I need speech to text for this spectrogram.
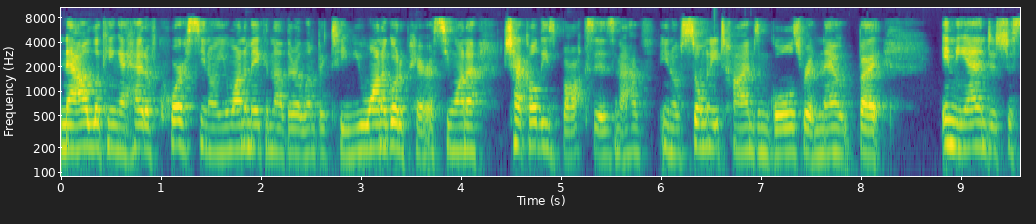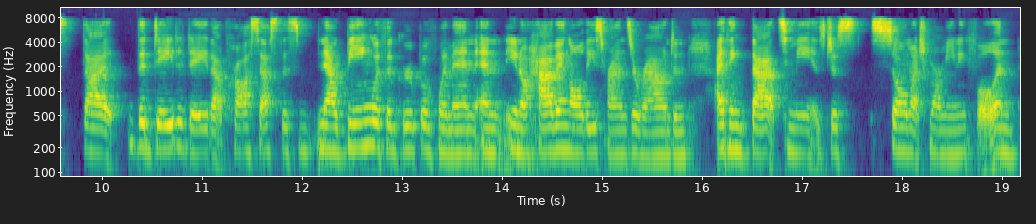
now looking ahead of course you know you want to make another olympic team. You want to go to paris. You want to check all these boxes. And i have you know so many times and goals written out. But in the end it's just that the day to day that process this now being with a group of women and you know having all these friends around. And i think that to me is just so much more meaningful. And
